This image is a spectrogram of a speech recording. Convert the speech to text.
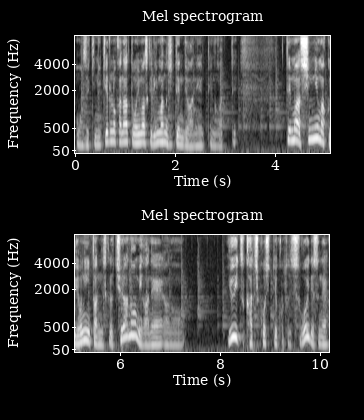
大関に行けるのかなと思いますけど今の時点ではねっていうのがあって。でまあ新入幕4人いたんですけど美ノ海がねあの唯一勝ち越しということですごいですね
